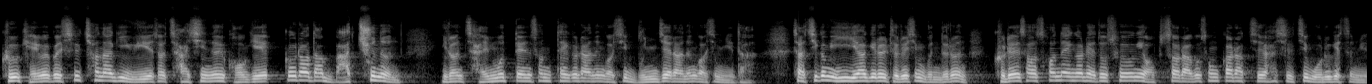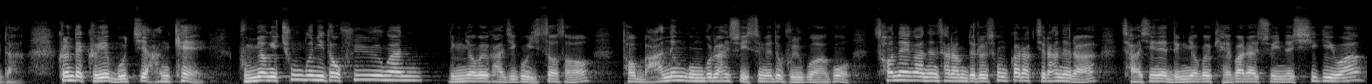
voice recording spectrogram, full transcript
그 계획을 실천하기 위해서 자신을 거기에 끌어다 맞추는 이런 잘못된 선택을 하는 것이 문제라는 것입니다. 자, 지금 이 이야기를 들으신 분들은 그래서 선행을 해도 소용이 없어라고 손가락질 하실지 모르겠습니다. 그런데 그에 못지않게 분명히 충분히 더 훌륭한 능력을 가지고 있어서 더 많은 공부를 할 수 있음에도 불구하고 선행하는 사람들을 손가락질 하느라 자신의 능력을 개발할 수 있는 시기와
